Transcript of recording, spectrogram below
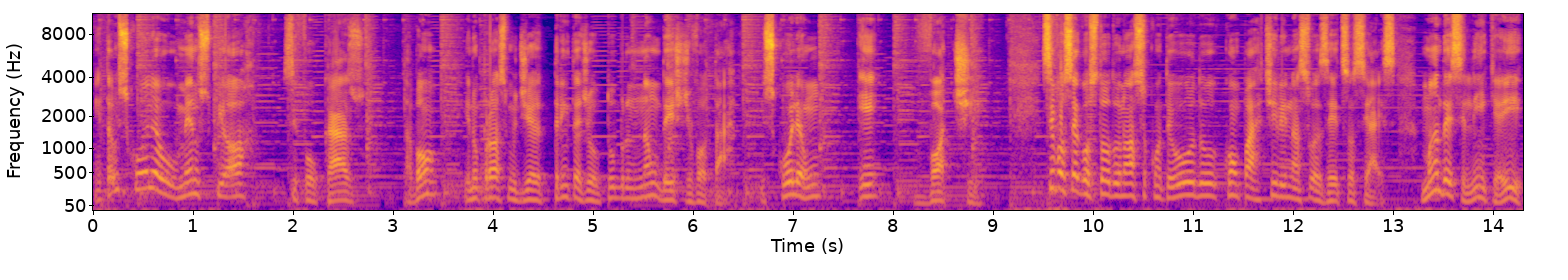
Então escolha o menos pior, se for o caso, tá bom? E no próximo dia 30 de outubro não deixe de votar. Escolha um e vote. Se você gostou do nosso conteúdo, compartilhe nas suas redes sociais. Manda esse link aí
